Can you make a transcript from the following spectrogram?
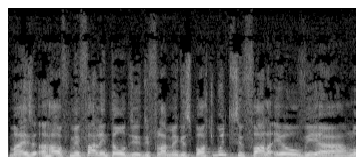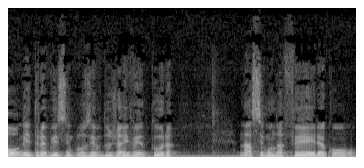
Mas, Ralf, me fala então de, de Flamengo Esporte. Muito se fala, eu ouvi a longa entrevista, inclusive, do Jair Ventura, na segunda-feira, com,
